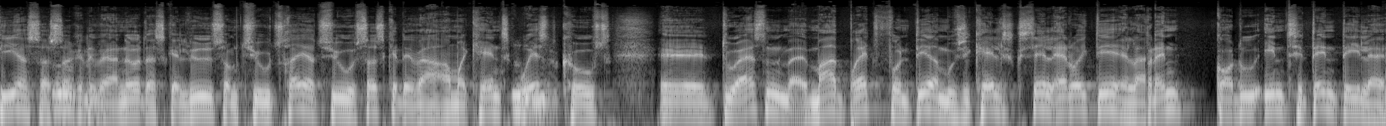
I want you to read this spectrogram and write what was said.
80'er, så kan det mhm. være noget, der skal lyde som 2023, så skal det være amerikansk mm-hmm. West Coast. Øh, du er sådan meget bredt funderet musikalsk selv, er du ikke det? Eller hvordan går du ind til den del af,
